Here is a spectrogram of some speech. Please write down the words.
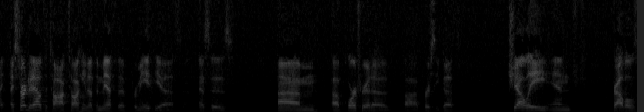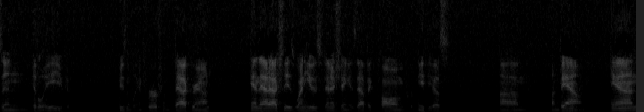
I, I, started out the talk talking about the myth of Prometheus, and this is um, a portrait of uh, Percy Bysshe Shelley in Travels in Italy. You can reasonably infer from the background. And that actually is when he was finishing his epic poem, Prometheus um, Unbound. And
